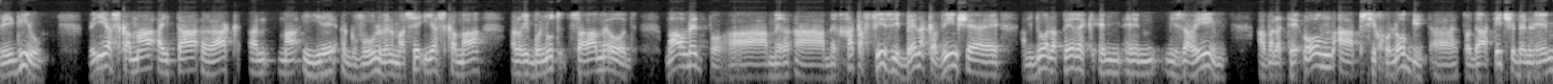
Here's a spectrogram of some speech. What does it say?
והגיעו. ואי הסכמה הייתה רק על מה יהיה הגבול, ולמעשה אי הסכמה על ריבונות צרה מאוד. מה עומד פה? המר, המרחק הפיזי בין הקווים שעמדו על הפרק הם, הם מזעריים. אבל התהום הפסיכולוגית, התודעתית שביניהם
